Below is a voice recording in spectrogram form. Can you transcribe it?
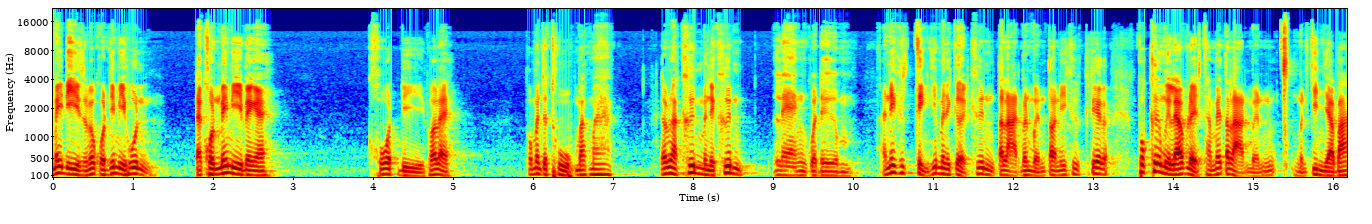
ไม่ดีสำหรับคนที่มีหุ้น แต่คนไม่มีเป็นไง โคตรดี เพราะอะไร เพราะมันจะถูกมากๆ แล้วเวลาขึ้นมันจะขึ้น แรงกว่าเดิม อันนี้คือสิ่งที่มันจะเกิดขึ้นตลาดมันเหมือนตอนนี้คือเรียกพวกเครื่องมือแล้วเบรทำให้ตลาดเหมือนเหมือนกินยาบ้า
